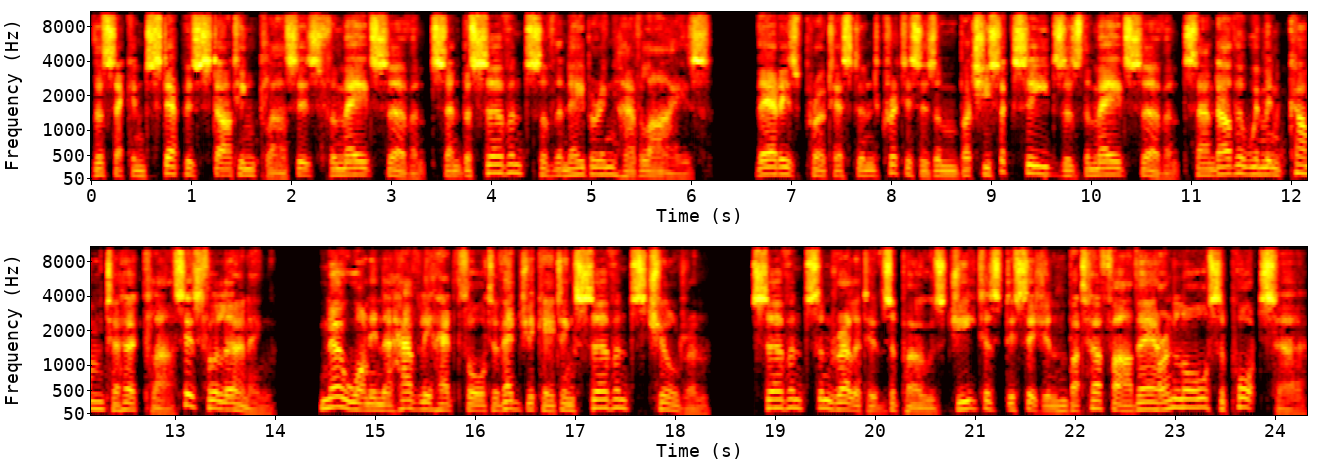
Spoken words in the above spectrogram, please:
The second step is starting classes for maid servants and the servants of the neighboring Havelis. There is protest and criticism but she succeeds as the maid servants and other women come to her classes for learning. No one in the Haveli had thought of educating servants' children. Servants and relatives oppose Geeta's decision but her father-in-law supports her.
